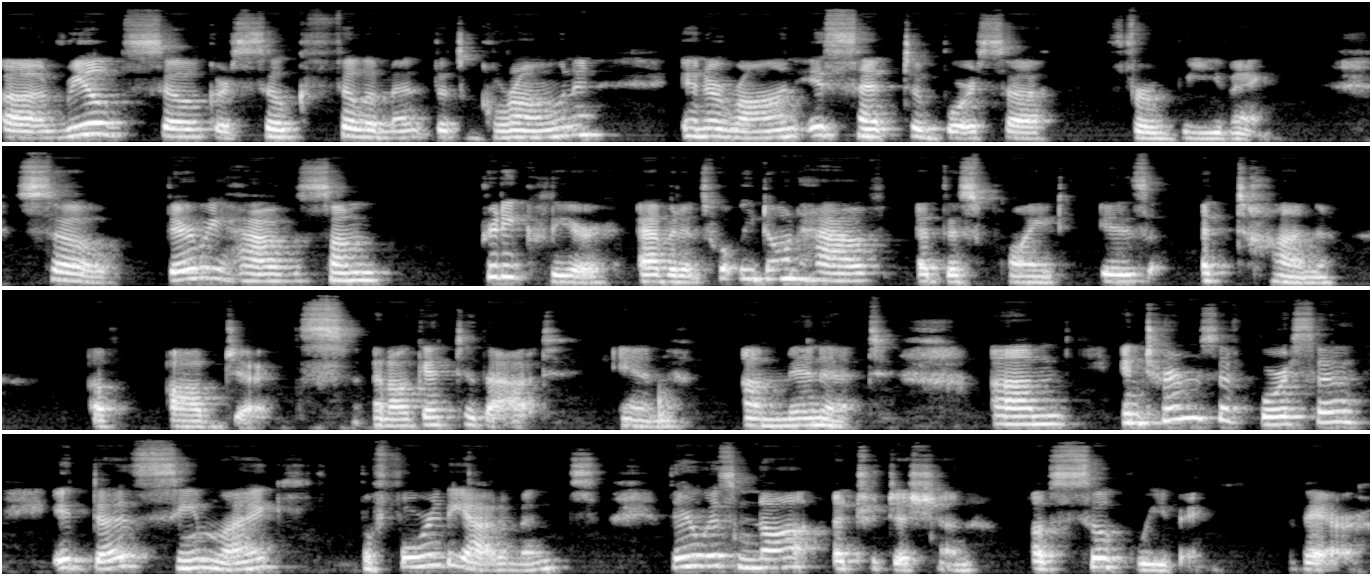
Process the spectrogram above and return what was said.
uh, real silk or silk filament that's grown in Iran is sent to Bursa for weaving. So there we have some pretty clear evidence. What we don't have at this point is a ton of objects, and I'll get to that in a minute. Um, in terms of Bursa, it does seem like before the Ottomans, there was not a tradition of silk weaving there.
